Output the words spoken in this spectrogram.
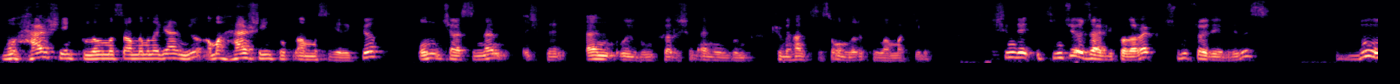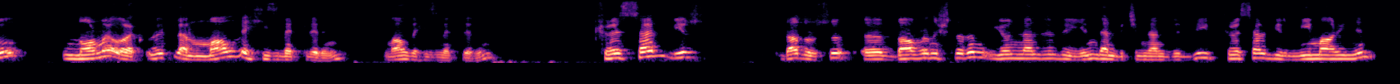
Bu her şeyin kullanılması anlamına gelmiyor ama her şeyin toplanması gerekiyor. Onun içerisinden işte en uygun karışım, en uygun küme hangisi onları kullanmak gibi. Şimdi ikinci özellik olarak şunu söyleyebiliriz. Bu normal olarak üretilen mal ve hizmetlerin, mal ve hizmetlerin küresel bir daha doğrusu e, davranışların yönlendirildiği, yeniden biçimlendirildiği küresel bir mimarinin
